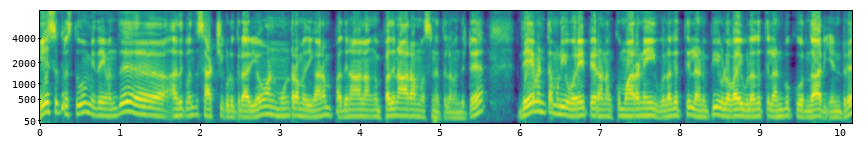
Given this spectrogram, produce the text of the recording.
இயேசு கிறிஸ்துவும் இதை வந்து அதுக்கு வந்து சாட்சி கொடுக்குறார். யோவான் மூன்றாம் அதிகாரம் பதினாலாம் பதினாறாம் வசனத்தில் வந்துட்டு தேவன் தம்முடைய ஒரே பேரான குமாரனை உலகத்தில் அனுப்பி உளவாய் உலகத்தில் அன்பு கூர்ந்தார் என்று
